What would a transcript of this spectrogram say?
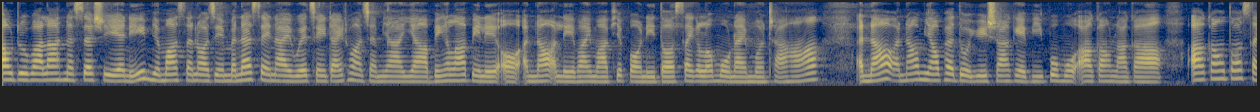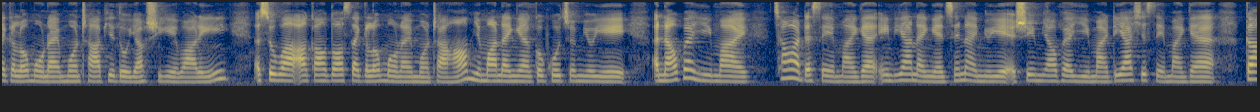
အောက်တိုဘာလ28ရက်နေ့မြန်မာစံတော်ချိန်မနက်10:00နာရီဝဲချိန်တိုင်းထွာချက်များအရဘင်္ဂလားပင်လယ်အော်အနောက်အလယ်ပိုင်းမှာဖြစ်ပေါ်နေသောစိုက်ကလုန်းမုန်တိုင်းမွန်ထာဟာအနောက်အနောက်မြောက်ဘက်သို့ရွေ့ရှားခဲ့ပြီးပုံမအားကောင်းလာကအားကောင်းသောစိုက်ကလုန်းမုန်တိုင်းမွန်ထာဖြစ်သို့ရောက်ရှိခဲ့ပါသည်။အဆိုပါအားကောင်းသောစိုက်ကလုန်းမုန်တိုင်းမွန်ထာဟာမြန်မာနိုင်ငံကိုကိုကျွန်းမြို့ရဲ့အနောက်ဘက်ရီမိုင်610မိုင်ခန့်အိန္ဒိယနိုင်ငံချင်းနိုင်မြို့ရဲ့အရှေ့မြောက်ဘက်ရီမိုင်180မိုင်ခန့်ကာ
